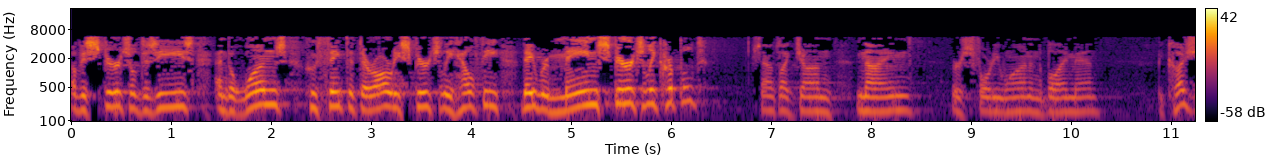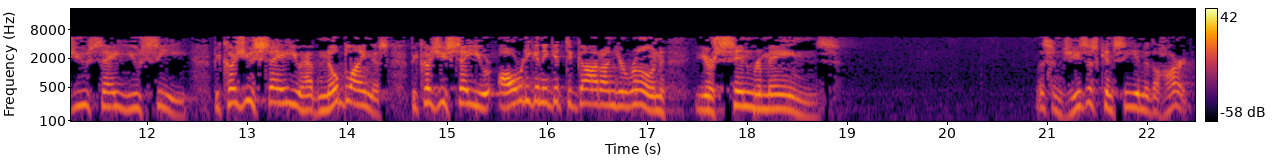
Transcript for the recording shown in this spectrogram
of his spiritual disease, and the ones who think that they're already spiritually healthy, they remain spiritually crippled. Sounds like John 9, verse 41, and the blind man. Because you say you see, because you say you have no blindness, because you say you're already going to get to God on your own, your sin remains. Listen, Jesus can see into the heart.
